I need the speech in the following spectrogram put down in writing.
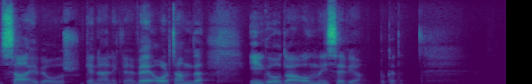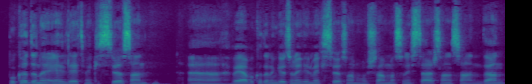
sahibi olur genellikle ve ortamda ilgi odağı olmayı seviyor bu kadın. Bu kadını elde etmek istiyorsan veya bu kadının gözüne girmek istiyorsan, hoşlanmasını istersen senden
